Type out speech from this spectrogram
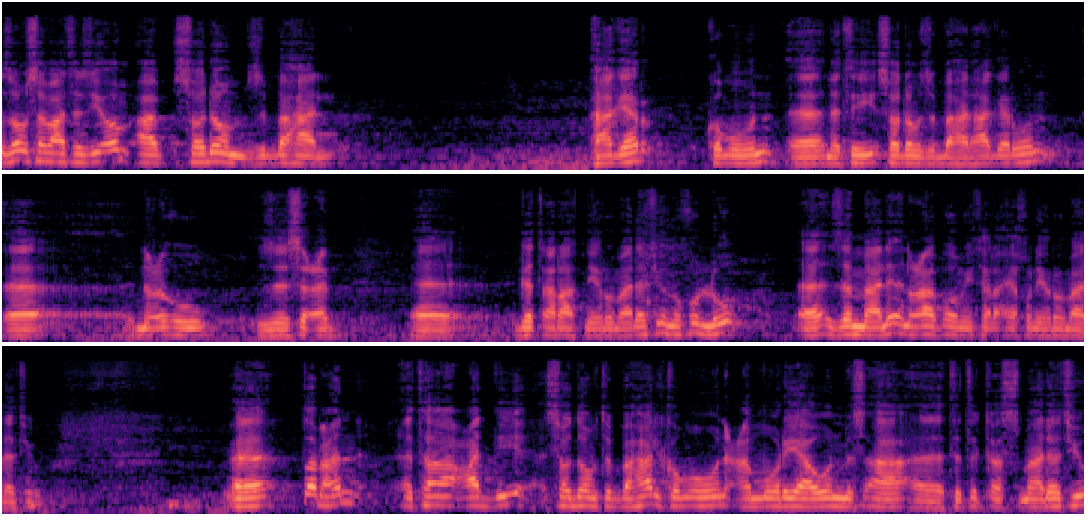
እዞም ሰባት እዚኦም ኣብ ሶዶም ዝበሃል ሃገር ከምኡ ውን ነቲ ሶዶም ዝበሃል ሃገር ውን ንኡ ዝስዕብ ገጠራት ነይሩ ማለት እዩ ንኩሉ ዘማልእ ን ኣብኦም ዩ ተላኢኹ ነይሩ ማለት እዩ ብ እታ ዓዲ ሶዶም ትበሃል ከምኡ ውን ዓሞርያ ውን ምስ ትጥቀስ ማለት እዩ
